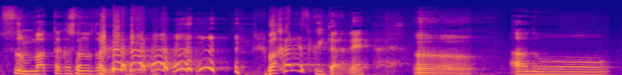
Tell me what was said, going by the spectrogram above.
そう全くその通りです。わかりやすく言ったらね。うん。あのー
